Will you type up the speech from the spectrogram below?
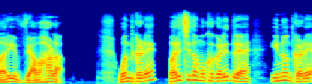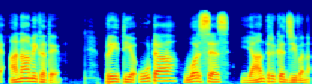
ಬರೀ ವ್ಯವಹಾಳ ಒಂದ್ ಕಡೆ ಪರಿಚಿತ ಮುಖಗಳಿದ್ರೆ ಇನ್ನೊಂದು ಕಡೆ ಅನಾಮಿಕತೆ. ಪ್ರೀತಿಯ ಊಟ ವರ್ಸಸ್ ಯಾಂತ್ರಿಕ ಜೀವನ.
